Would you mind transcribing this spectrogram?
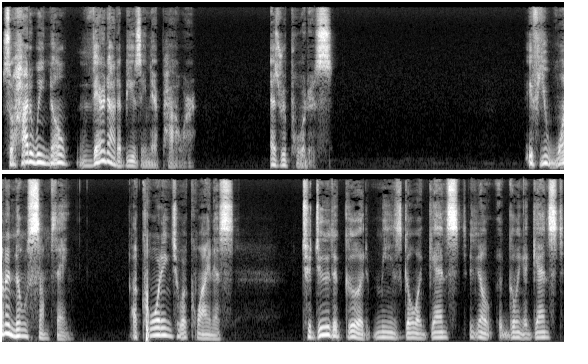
So, how do we know they're not abusing their power as reporters? If you want to know something, according to Aquinas, to do the good means go against, you know, going against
